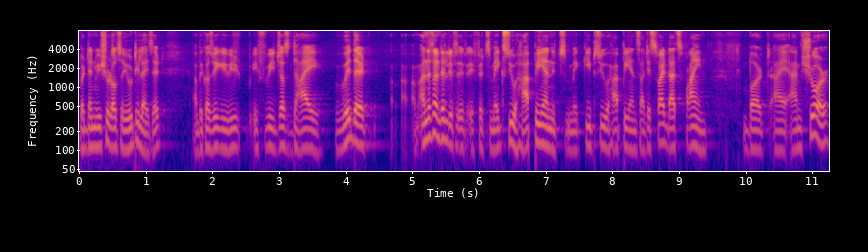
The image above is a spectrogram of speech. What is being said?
but then we should also utilize it, uh, because we, we, if we just die with it, uh, understand if, if, if it makes you happy and it keeps you happy and satisfied, that's fine but I am sure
